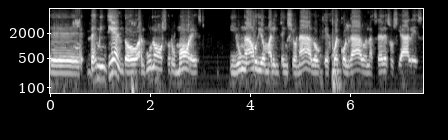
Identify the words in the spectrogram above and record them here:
eh, desmintiendo algunos rumores y un audio malintencionado que fue colgado en las redes sociales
